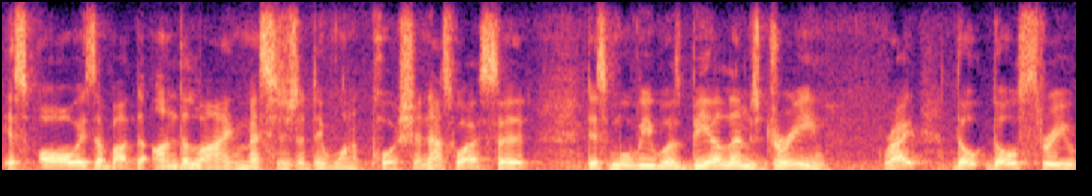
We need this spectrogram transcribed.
It's always about the underlying message that they want to push, and that's why I said this movie was BLM's dream, right? Th- those three,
